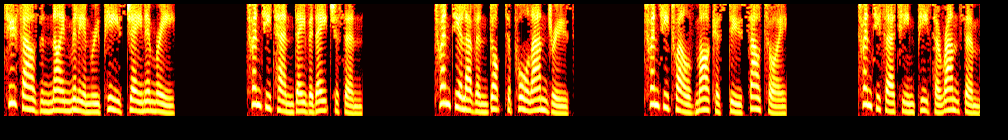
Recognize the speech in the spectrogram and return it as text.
2009 Million Rupees Jane Imrie 2010 David Acheson 2011 Dr. Paul Andrews 2012 Marcus du Sautoy 2013 Peter Ransom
